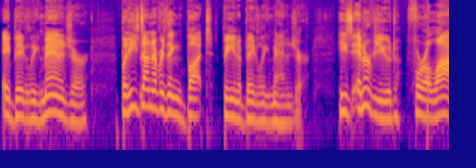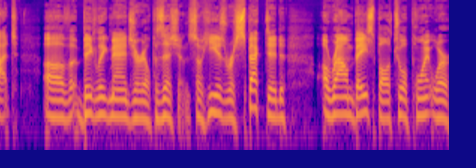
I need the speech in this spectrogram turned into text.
a big league manager, but he's done everything but being a big league manager. He's interviewed for a lot of big league managerial positions. So he is respected around baseball to a point where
